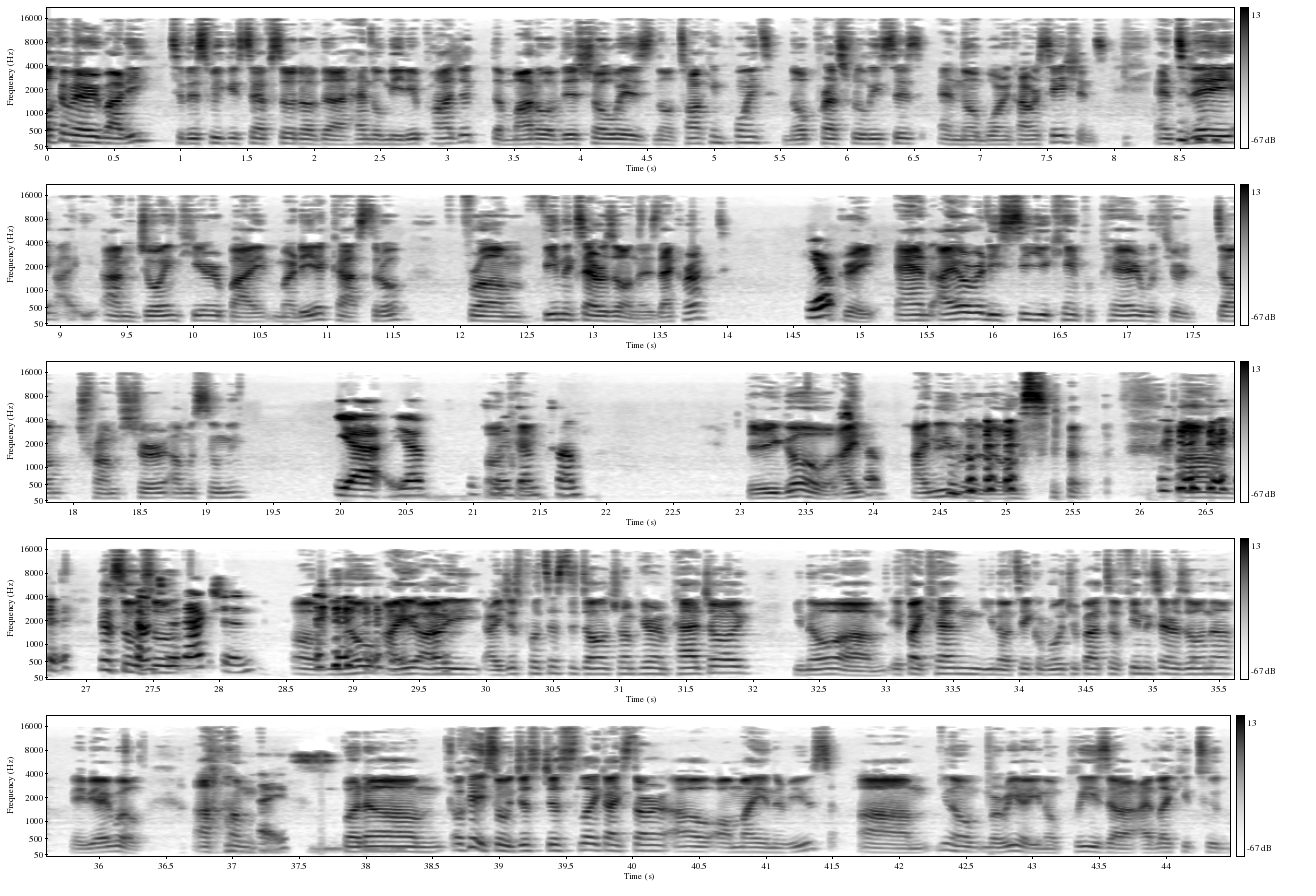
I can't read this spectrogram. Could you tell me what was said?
welcome everybody to this week's episode of the Handle Media Project. The motto of this show is no talking points, no press releases, and no boring conversations. And today I, I'm joined here by Maria Castro from Phoenix, Arizona. Is that correct? Yep. Great. And I already see you came prepared with your Dump Trump shirt, I'm assuming. Yeah, yep. It's my dump Trump. There you go. I I need one of those. um, yeah, so so an action. Uh, you know, I, I I just protested Donald Trump here in Patchogue. You know, um, if I can, you know, take a road trip out to Phoenix, Arizona, maybe I will. Um, Nice. but um, okay, so just just like I start out all my interviews, um, you know, Maria, you know, please, uh, I'd like you to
